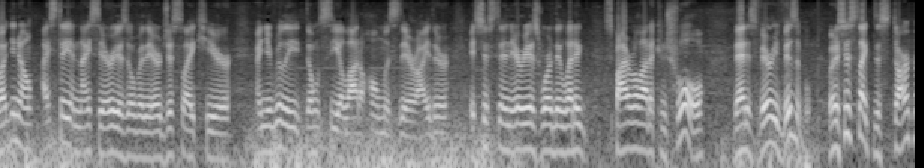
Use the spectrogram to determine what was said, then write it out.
But you know, I stay in nice areas over there, just like here, and you really don't see a lot of homeless there either. It's just in areas where they let it spiral out of control that is very visible. But it's just like the stark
